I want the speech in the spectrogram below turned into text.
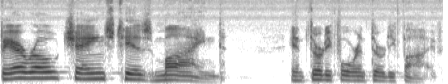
Pharaoh changed his mind in 34 and 35.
